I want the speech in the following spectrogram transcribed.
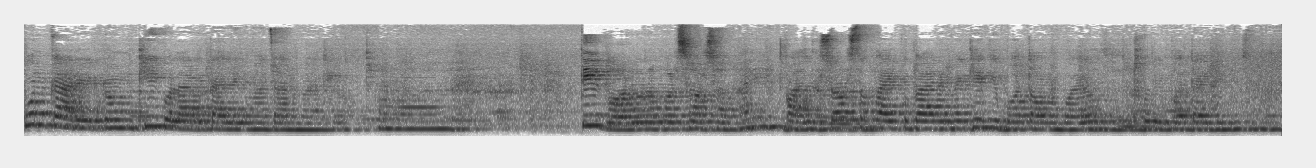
कुन कार्यक्रम के को लागि तालिममा जानुभएको थियो? त्यही घर वरपर सरसफाइ सरसफाइको बारेमा के के बताउनु भयो थोरै बताइदिनुहोस् न।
